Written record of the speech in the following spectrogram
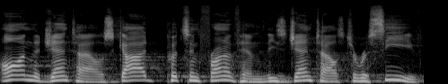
on the Gentiles. God puts in front of him these Gentiles to receive.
